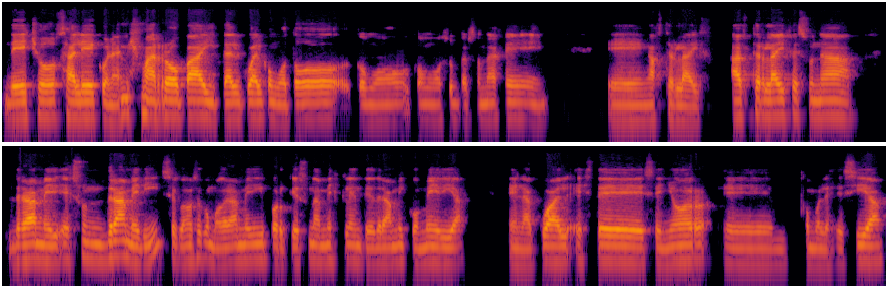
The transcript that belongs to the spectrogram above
De hecho, sale con la misma ropa y tal cual como todo, como, como su personaje en, Afterlife. Afterlife es una es un dramedy, se conoce como dramedy porque es una mezcla entre drama y comedia, en la cual este señor, eh, como les decía,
